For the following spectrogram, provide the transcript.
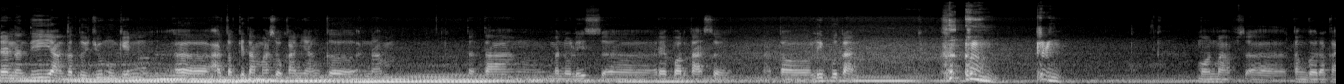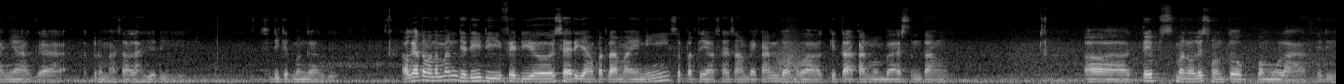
dan nanti yang ketujuh mungkin uh, atau kita masukkan yang keenam tentang menulis uh, reportase atau liputan. Mohon maaf uh, tenggorokannya agak bermasalah jadi sedikit mengganggu. Oke teman-teman, jadi di video seri yang pertama ini seperti yang saya sampaikan bahwa kita akan membahas tentang uh, tips menulis untuk pemula. Jadi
